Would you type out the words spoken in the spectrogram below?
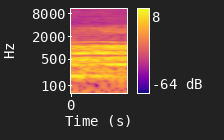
Lord.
